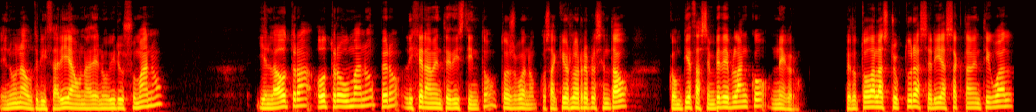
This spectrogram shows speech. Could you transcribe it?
En una utilizaría un adenovirus humano y en la otra otro humano, pero ligeramente distinto. Entonces, bueno, pues aquí os lo he representado con piezas en vez de blanco, negro. Pero toda la estructura sería exactamente igual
